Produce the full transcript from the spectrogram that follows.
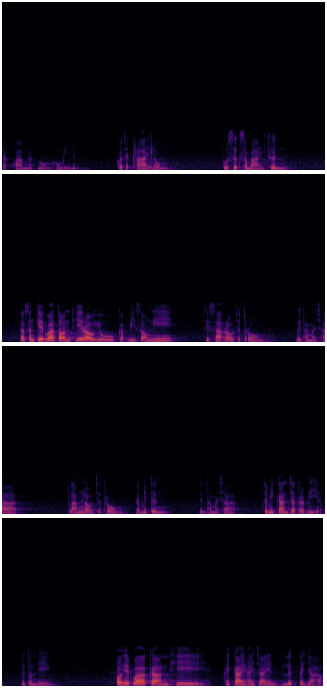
จากความหนักหน่วงของบีหนึ่งก็จะคลายลง รู้สึกสบายขึ้น แล้วสังเกตว่าตอนที่เราอยู่กับบีสองนี้ศีรษะเราจะตรง โดยธรรมชาติ หลังเราจะตรง แต่ไม่ตึงเป็นธรรมชาติ จะมีการจัดระเบียบด้วยตนเอง เพราะเหตุว่าการที่ให้กายหายใจลึกและยาว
